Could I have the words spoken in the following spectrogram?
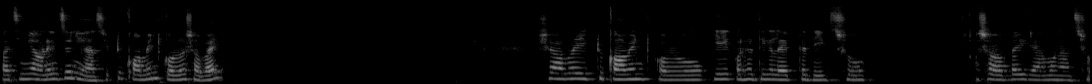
ওয়াচিংয়ে অনেকজনই আছে, একটু কমেন্ট করো সবাই। সবাই একটু কমেন্ট করো, কে কোথা থেকে লাইভটা দেখছ? সবাই কেমন আছো?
